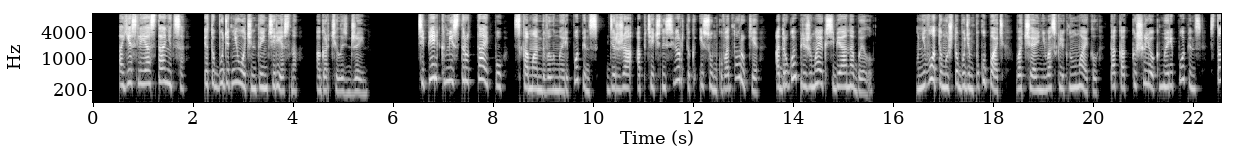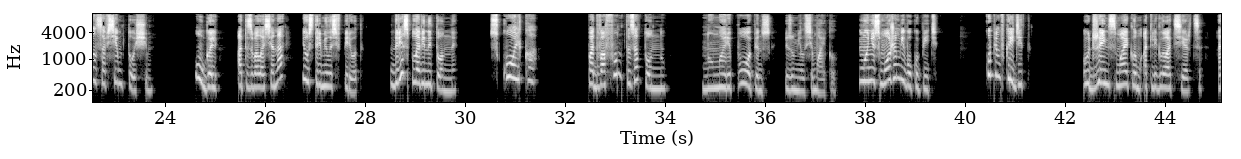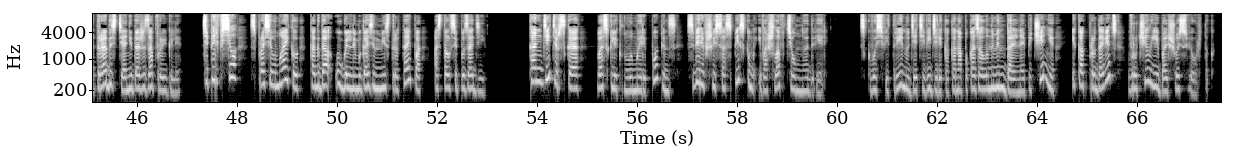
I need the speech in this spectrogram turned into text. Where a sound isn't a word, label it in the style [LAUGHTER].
А если и останется, это будет не очень-то интересно, огорчилась Джейн. Теперь к мистеру Тайпу, скомандовала Мэри Поппинс, держа аптечный сверток и сумку в одной руке, а другой прижимая к себе Аннабеллу. «У него-то мы что будем покупать?» — в отчаянии воскликнул Майкл, так как кошелек Мэри Поппинс стал совсем тощим. «Уголь!» — отозвалась она и устремилась вперед. «Две с половиной тонны». «Сколько?» «По два фунта за тонну». «Но Мэри Поппинс!» — изумился Майкл. «Мы не сможем его купить». «Купим в кредит». У Джейн с Майклом отлегло от сердца. От радости они даже запрыгали. «Теперь все?» — спросил Майкл, когда угольный магазин мистера Тайпа остался позади. «Кондитерская!» — воскликнула Мэри Поппинс, сверившись со списком и вошла в темную дверь. Сквозь витрину дети видели, как она показала на миндальное печенье и как продавец вручил ей большой сверток.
